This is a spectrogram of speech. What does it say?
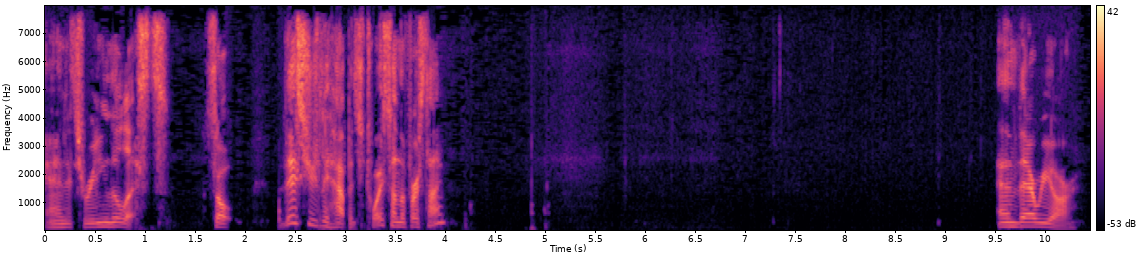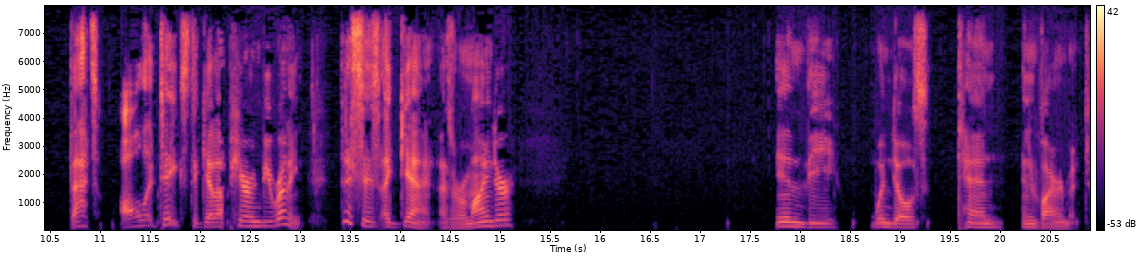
And it's reading the lists. So this usually happens twice on the first time. And there we are. That's all it takes to get up here and be running. This is, again, as a reminder, in the Windows 10 environment.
